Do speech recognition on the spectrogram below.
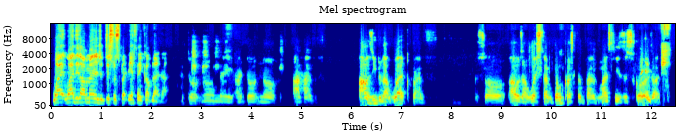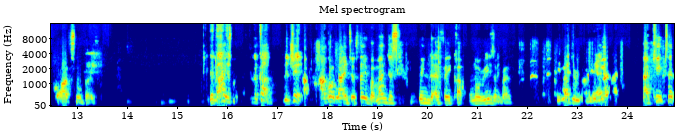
Why, why did our manager disrespect the FA Cup like that? I don't know, mate. I don't know. I have. I was even at work, bruv. So I was at West Ham Doncaster, bruv. Man sees the scorers at Arsenal, bruv. The guy I- just the cup, legit. I got nothing to say, but man just win the FA Cup for no reason, bruv. Imagine, bro, yeah. I keep telling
